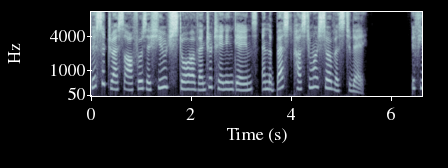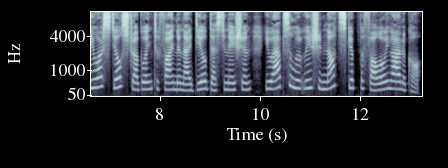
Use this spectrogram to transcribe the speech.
This address offers a huge store of entertaining games and the best customer service today. If you are still struggling to find an ideal destination, you absolutely should not skip the following article.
